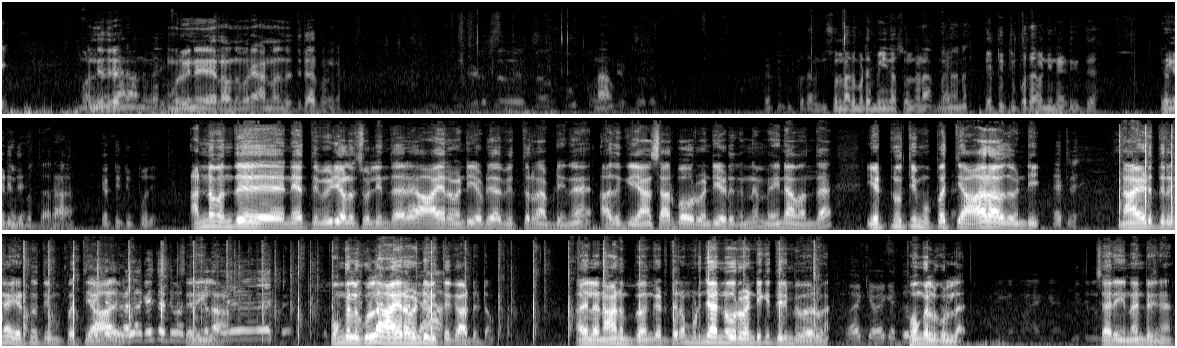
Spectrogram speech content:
வந்து எடுத்துட்டார் முருகனே நேரில் வந்த மாதிரி அண்ணன் வந்து எடுத்துட்டார் பாருங்க எட்டு முப்பதா வண்டி சொல்லணும். அது மட்டும் மெயினாக சொல்லணும்? எட்டு முப்பதா வண்டி நான் எடுக்குது? எட்டு முப்பது அண்ணன் வந்து நேற்று வீடியோவில் சொல்லியிருந்தாரு ஆயிரம் வண்டி எப்படியாவது வித்துறேன் அப்படின்னு. அதுக்கு என் சார்பாக ஒரு வண்டி எடுக்கணும்னு மெயினாக வந்தேன். எட்நூற்றி முப்பத்தி ஆறாவது வண்டி நான் எடுத்திருக்கேன் எட்நூற்றி முப்பத்தி ஆறு சரிங்களா? பொங்கலுக்குள்ளே ஆயிரம் வண்டி விற்று காட்டுட்டோம். அதில் நானும் பங்கு முடிஞ்சால் இன்னொரு வண்டிக்கு திரும்பி வருவேன். பொங்கலுக்குள்ளே. சரிங்க நன்றிண்ணா.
